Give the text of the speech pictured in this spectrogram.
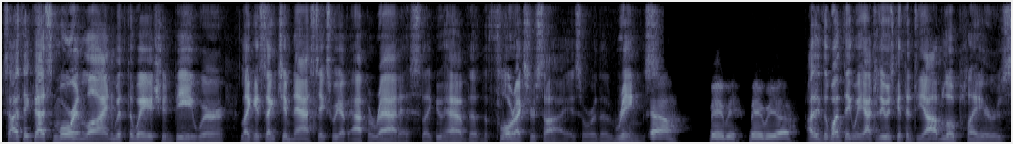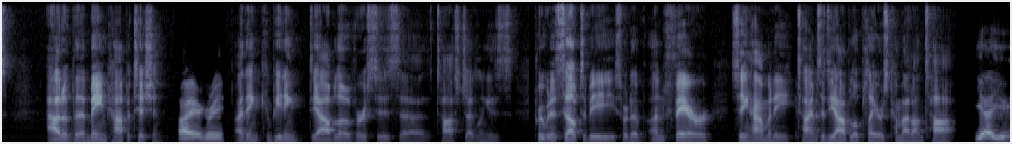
So I think that's more in line with the way it should be, where like it's like gymnastics, where you have apparatus, like you have the, the floor exercise or the rings. Yeah, maybe, maybe, yeah. I think the one thing we have to do is get the Diablo players out of the main competition. I agree. I think competing Diablo versus uh, toss juggling has proven itself to be sort of unfair, seeing how many times the Diablo players come out on top. Yeah, you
